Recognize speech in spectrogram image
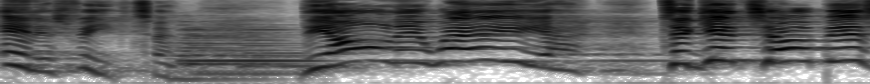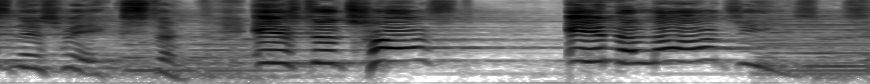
in his feet. The only way to get your business fixed is to trust in the Lord Jesus.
